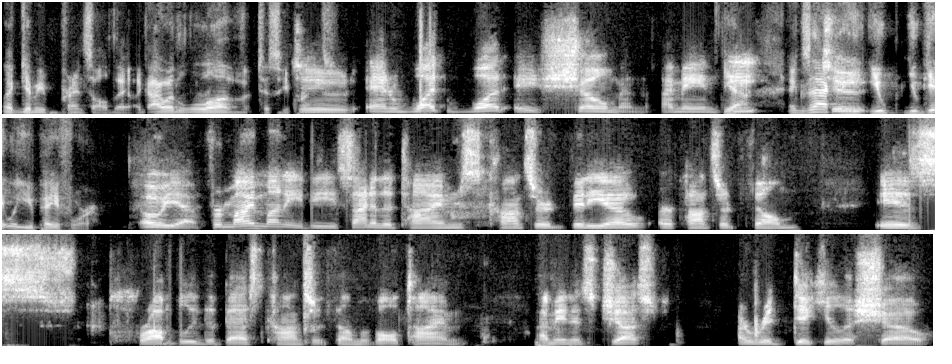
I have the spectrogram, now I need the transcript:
like give me Prince all day like I would love to see Prince dude, and what what a showman! I mean, Yeah. he, exactly To- you you get what you pay for Oh yeah, for my money, the Sign of the Times concert video or concert film is probably the best concert film of all time. I mean, it's just a ridiculous show.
